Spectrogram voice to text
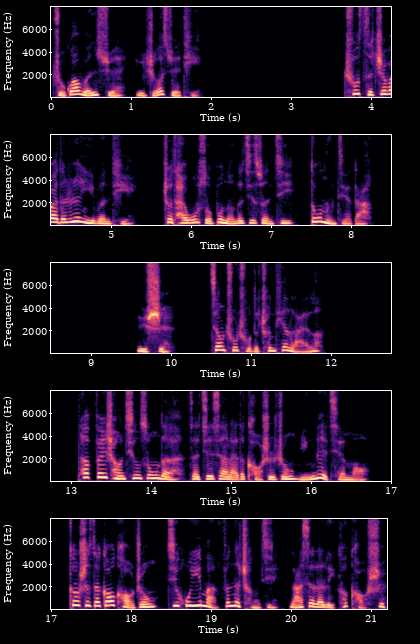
主观文学与哲学题。除此之外的任意问题，这台无所不能的计算机都能解答。于是，江楚楚的春天来了。他非常轻松的在接下来的考试中名列前茅，更是在高考中几乎以满分的成绩拿下了理科考试。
